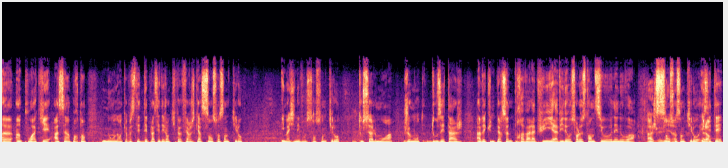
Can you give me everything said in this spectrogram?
euh, un poids qui est assez important. Nous, on est en capacité de déplacer des gens qui peuvent faire jusqu'à 160 kilos. Imaginez-vous, 160 kilos, tout seul, moi, je monte 12 étages avec une personne. Preuve à l'appui, il y a la vidéo sur le stand si vous venez nous voir. Ah, je vais venir. 160 kilos, et c'était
